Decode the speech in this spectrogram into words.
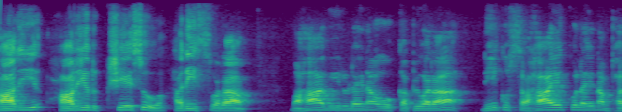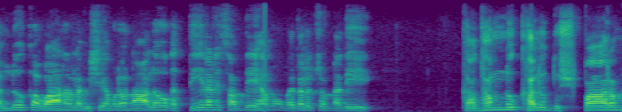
హార్య హార్యురుక్షేషు హరీశ్వర. మహావీరుడైన ఓ కపివర నీకు సహాయకులైన భల్లూక వానరుల విషయంలో నాలో ఒక తీరని సందేహము మెదలుచున్నది. కథంను ఖలు దుష్పారం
